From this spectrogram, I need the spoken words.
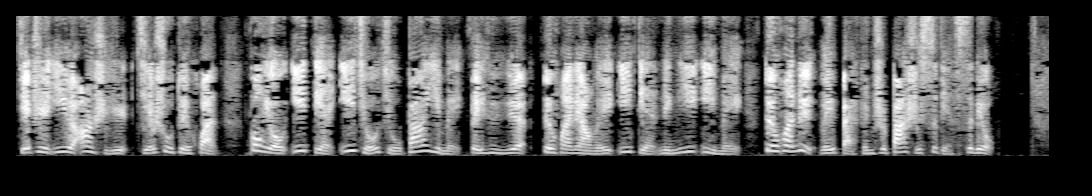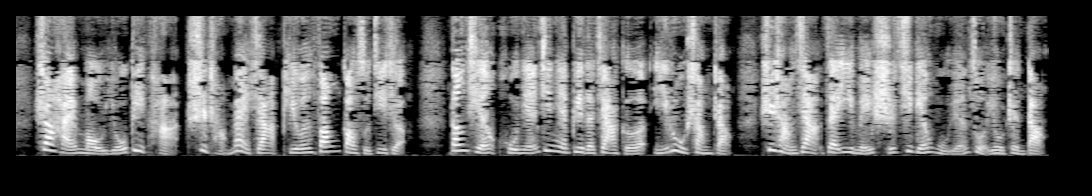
截至一月二十日结束兑换，共有一点一九九八亿枚被预约，兑换量为一点零一亿枚，兑换率为百分之八十四点四六。上海某邮币卡市场卖家皮文芳告诉记者，当前虎年纪念币的价格一路上涨，市场价在一枚十七点五元左右震荡，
